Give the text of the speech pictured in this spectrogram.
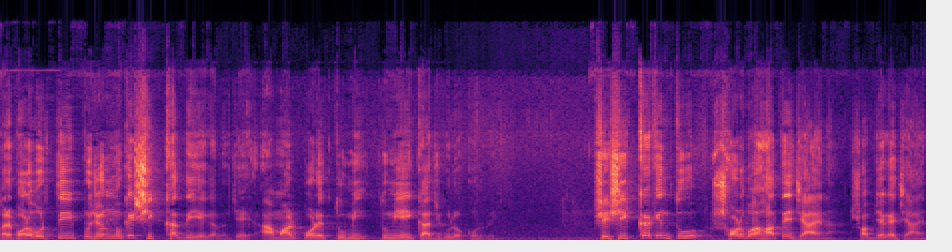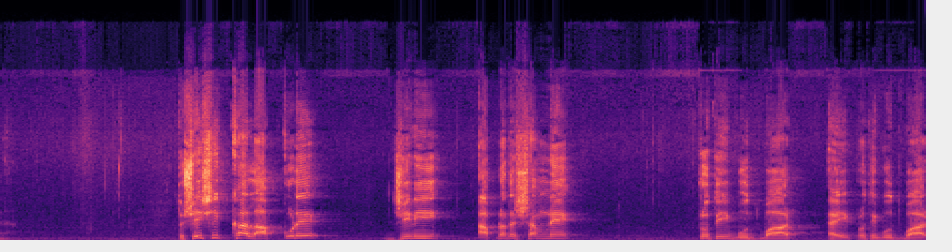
মানে পরবর্তী প্রজন্মকে শিক্ষা দিয়ে গেল যে আমার পরে তুমি তুমি এই কাজগুলো করবে। সেই শিক্ষা কিন্তু সর্বহাতে যায় না সব জায়গায় যায় না। তো সেই শিক্ষা লাভ করে যিনি আপনাদের সামনে প্রতি বুধবার, এই প্রতি বুধবার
